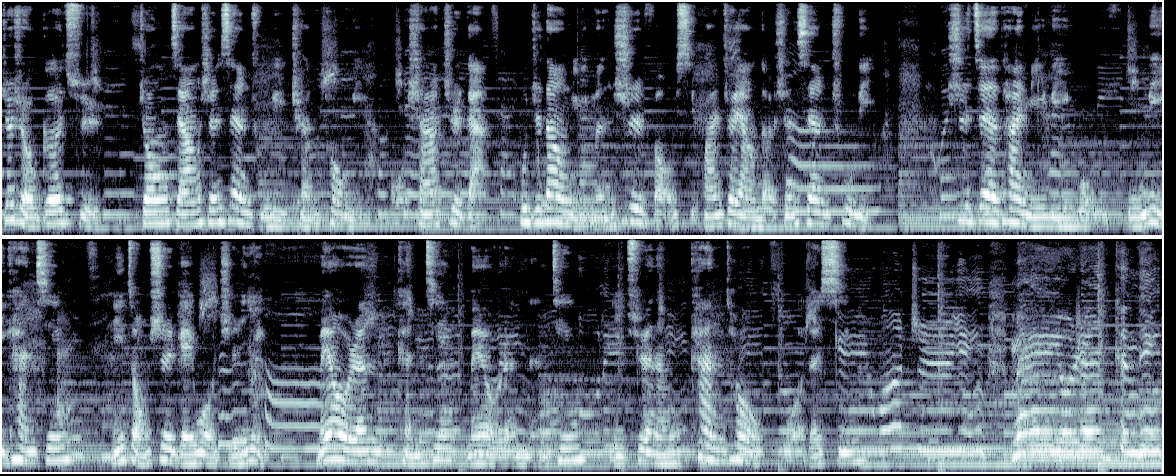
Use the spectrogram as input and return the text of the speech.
这首歌曲中将声线处理成透明磨砂质感，不知道你们是否喜欢这样的声线处理？世界太迷离，我无力看清，你总是给我指引。没有人肯听，没有人能听，你却能看透我的心。没有人肯定，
